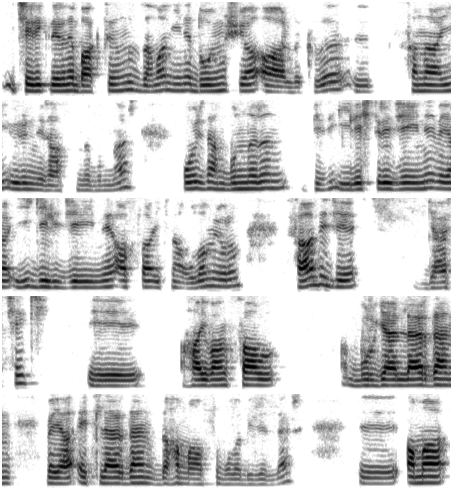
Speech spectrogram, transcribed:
içeriklerine baktığımız zaman yine doymuş yağ ağırlıklı e, sanayi ürünleri aslında bunlar. O yüzden bunların bizi iyileştireceğine veya iyi geleceğine asla ikna olamıyorum. Sadece gerçek e, hayvansal burgerlerden veya etlerden daha masum olabilirler. E, ama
